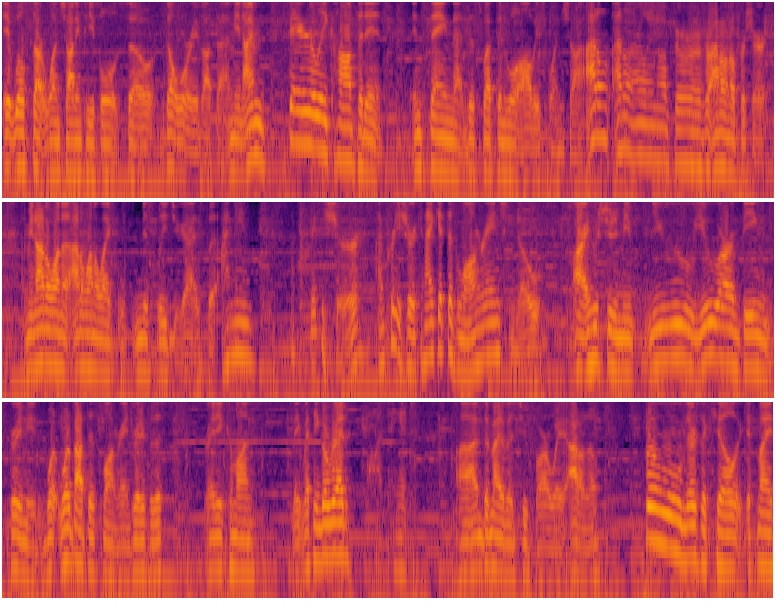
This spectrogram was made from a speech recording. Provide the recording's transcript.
It will start one-shotting people, so don't worry about that. I mean, I'm fairly confident in saying that this weapon will always one-shot. I don't, I don't really know for, I don't know for sure. I mean, I don't want to, I don't want to like mislead you guys, but I mean, I'm pretty sure. I'm pretty sure. Can I get this long range? No. Alright, who's shooting me? You you are being very mean. What what about this long range? Ready for this? Ready? Come on. Make my thing go red. Oh, dang it. Um, that might have been too far away. I don't know. Boom! There's a kill. If my...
